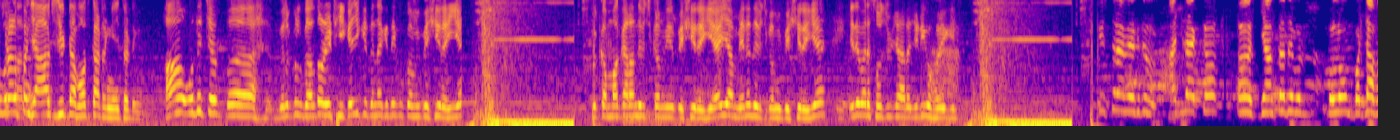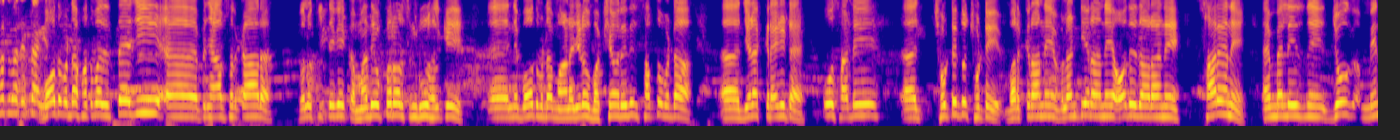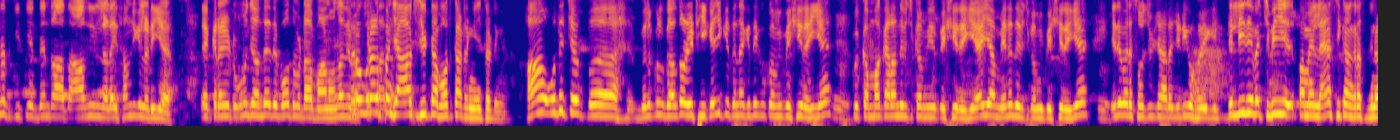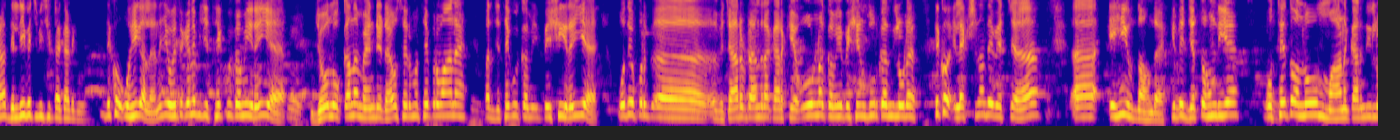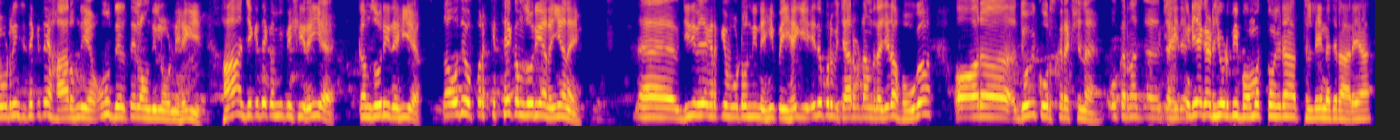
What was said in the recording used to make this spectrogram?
Overall Punjab 'ਚ ਸੀਟਾਂ ਬਹੁਤ ਘਟ ਰਹੀਆਂ ਜੀ ਤੁਹਾਡੀਆਂ। ਹਾਂ ਉਹਦੇ ਚ ਬਿਲਕੁਲ ਗੱਲ ਤੁਹਾਡੀ ਠੀਕ ਹੈ ਜੀ ਕਿਤੇ ਨਾ ਕਿਤੇ ਕੋਈ ਕਮੀ ਪੇਸ਼ੀ ਰਹੀ ਹੈ। ਕੋਈ ਕੰਮਾਂ ਦੇ ਵਿੱਚ ਕਮੀ ਪੇਸ਼ੀ ਰਹੀ ਹੈ ਜਾਂ ਮਿਹਨਤ ਦੇ ਵਿੱਚ ਕਮੀ ਪੇਸ਼ੀ ਰਹੀ ਹੈ ਇਹਦੇ ਬਾਰੇ ਸੋਚ ਵਿਚਾਰ ਹੈ ਜਿਹੜੀ ਉਹ ਹੋਏਗੀ। ਕਿਸ ਤਰ੍ਹਾਂ ਵੇਖਦੇ ਹੋ? ਅੱਜ ਦਾ ਇੱਕ ਜਨਤਾ ਦੇ ਵੱਲ- ਵੱਡਾ ਫਤਵਾ ਦਿੱਤਾ ਗਿਆ। ਬਹੁਤ ਵੱਡਾ ਫਤਵਾ ਦਿੱਤਾ ਹੈ ਜੀ ਪੰਜਾਬ ਸਰਕਾਰ ਵੱਲੋਂ ਕੀਤੇ ਗਏ ਕੰਮਾਂ ਦੇ ਉੱਪਰ ਔਰ ਸੰਗਰੂਰ ਹਲਕੇ ਨੇ ਬਹੁਤ ਵੱਡਾ ਮਾਣ ਹੈ ਜਿਹੜਾ ਉਹ ਬਖਸ਼ਿਆ ਔਰ ਇਹਦੇ 'ਚ ਸਭ ਤੋਂ ਵੱਡਾ ਜਿਹੜਾ ਕ੍ਰੈਡਿਟ ਹੈ ਉਹ ਸਾਡੇ ਛੋਟੇ ਤੋਂ ਛੋਟੇ ਵਰਕਰਾਂ ਨੇ ਵਲੰਟੀਅਰਾਂ ਨੇ ਅਹੁਦੇਦਾਰਾਂ ਨੇ ਸਾਰਿਆਂ ਨੇ ਐਮਐਲਏਜ਼ ਨੇ ਜੋ ਮਿਹਨਤ ਕੀਤੀ ਹੈ ਦਿਨ ਰਾਤ ਆਪਦੀ ਲੜਾਈ ਸਮਝ ਕੇ ਲੜੀ ਹੈ। ਇਹ ਕ੍ਰੈਡਿਟ ਉਹਨੂੰ ਜਾਂਦਾ ਤੇ ਬਹੁਤ ਵੱਡਾ ਮਾਣ ਉਹਨਾਂ ਨੇ ਪਰ। ਓਵਰਆਲ ਪੰਜਾਬ 'ਚ ਸੀਟਾਂ ਬਹੁਤ ਘਟ ਰਹੀਆਂ ਜੀ ਤੁਹਾਡੀਆਂ। ਹਾਂ ਉਹਦੇ ਚ ਬਿਲਕੁਲ ਗੱਲ ਤੁਹਾਡੀ ਠੀਕ ਹੈ ਜੀ ਕਿਤੇ ਨਾ ਕਿਤੇ ਕੋਈ ਕਮੀ ਪੇਸ਼ੀ ਰਹੀ ਹੈ। ਕੋਈ ਕੰਮਾਂ ਦੇ ਵਿੱਚ ਕਮੀ ਪੇਸ਼ੀ ਰਹੀ ਹੈ ਜਾਂ ਮਿਹਨਤ ਦੇ ਵਿੱਚ ਕਮੀ ਪੇਸ਼ੀ ਰਹੀ ਹੈ ਇਹਦੇ ਬਾਰੇ ਸੋਚ ਵਿਚਾਰ ਹੈ ਜਿਹੜੀ ਉਹ ਹੋਏਗੀ। ਦਿੱਲੀ ਦੇ ਵਿੱਚ ਵੀ ਭਾਵੇਂ ਲੈਣ ਸੀ ਕਾਂਗਰਸ ਦੇ ਨਾਲ ਦਿੱਲੀ ਵਿੱਚ ਵੀ ਸੀਟਾਂ ਘਟ ਗਈਆਂ। ਦੇਖੋ ਉਹੀ ਗੱਲ ਹੈ ਨਾ ਜੀ ਉਹੀ ਤਾਂ ਕਹਿੰਦੇ ਵੀ ਜਿੱਥੇ ਕੋਈ ਕਮੀ ਰਹੀ ਹੈ ਜੋ ਲੋਕਾਂ ਦਾ ਮੈਂਡੇਟ ਹੈ ਉਹ ਸਿਰ ਮੱਥੇ ਪ੍ਰਵਾਨ ਹੈ। ਪਰ ਜਿੱਥੇ ਕੋਈ ਕਮੀ ਪੇਸ਼ੀ ਰਹੀ ਹੈ ਉਹਦੇ ਉੱਪਰ ਵਿਚਾਰ ਵਟਾਂਦਰਾ ਕਰਕੇ ਉਹ ਉਹਨਾਂ ਕਮੀ ਪੇਸ਼ੀਆਂ ਨੂੰ ਦੂਰ ਕਰਨ ਦੀ ਲੋੜ ਹੈ। ਦੇਖੋ, ਇਲੈਕਸ਼ਨਾਂ ਦੇ ਵਿੱਚ ਇਹੀ ਹੁੰਦਾ ਹੁੰਦਾ ਕਿਤੇ ਜਿੱਤ ਹੁੰਦੀ ਹੈ, ਉੱਥੇ ਤੁਹਾਨੂੰ ਮਾਣ ਕਰਨ ਦੀ ਲੋੜ ਨਹੀਂ, ਜਿੱਥੇ ਕਿਤੇ ਹਾਰ ਹੁੰਦੀ ਹੈ, ਉਹਨੂੰ ਦਿਲ ਤੇ ਲਾਉਣ ਦੀ ਲੋੜ ਨਹੀਂ ਹੈਗੀ। ਹਾਂ, ਜੇ ਕਿਤੇ ਕਮੀ ਪੇਸ਼ੀ ਰਹੀ ਹੈ, ਕਮਜ਼ੋਰੀ ਰਹੀ ਹੈ, ਤਾਂ ਉਹਦੇ ਉੱਪਰ ਕਿੱਥੇ ਕਮਜ਼ੋਰੀਆਂ ਰਹੀਆਂ ਨੇ? ਜਿਹਦੀ ਵਜ੍ਹਾ ਕਰਕੇ ਵੋਟ ਉਨੀ ਨਹੀਂ ਪਈ ਹੈਗੀ। ਇਹਦੇ ਉੱਪਰ ਵਿਚਾਰ ਵਟਾਂਦਰਾ ਜਿਹੜਾ ਹੋਊਗਾ, ਔਰ ਜੋ ਵੀ ਕੋਰਸ ਕਰੈਕਸ਼ਨ ਹੈ, ਉਹ ਕਰਨਾ ਚਾਹੀਦਾ ਇੰਡੀਆ ਗੱਠਜੋੜ ਵੀ ਬਹੁਮਤ ਤੋਂ ਜਿਹੜਾ ਥੱਲੇ ਨਜ਼ਰ ਆ ਰਿਹਾ।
